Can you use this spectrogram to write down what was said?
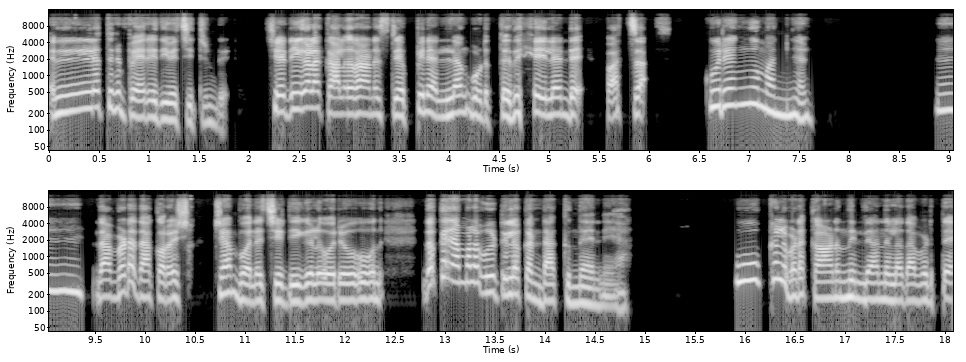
എല്ലാത്തിനും പേരെഴുതി വെച്ചിട്ടുണ്ട്. ചെടികളെ കളറാണ് സ്റ്റെപ്പിനെല്ലാം കൊടുത്തത് ഇലന്റെ പച്ച. കുരങ്ങ് മഞ്ഞൾ. അവിടെ ഇതാ കുറെ ഇഷ്ടം പോലെ ചെടികൾ ഓരോ ഇതൊക്കെ നമ്മളെ വീട്ടിലൊക്കെ ഉണ്ടാക്കുന്ന തന്നെയാ പൂക്കൾ ഇവിടെ കാണുന്നില്ല എന്നുള്ളത് അവിടുത്തെ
